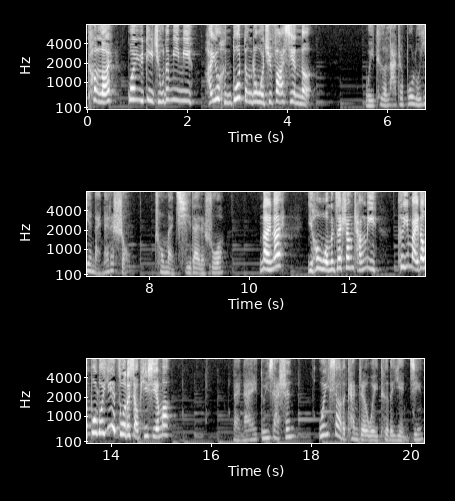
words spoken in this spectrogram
看来。关于地球的秘密还有很多等着我去发现呢。维特拉着菠萝叶奶奶的手，充满期待地说：“奶奶，以后我们在商场里可以买到菠萝叶做的小皮鞋吗？”奶奶蹲下身，微笑的看着维特的眼睛：“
